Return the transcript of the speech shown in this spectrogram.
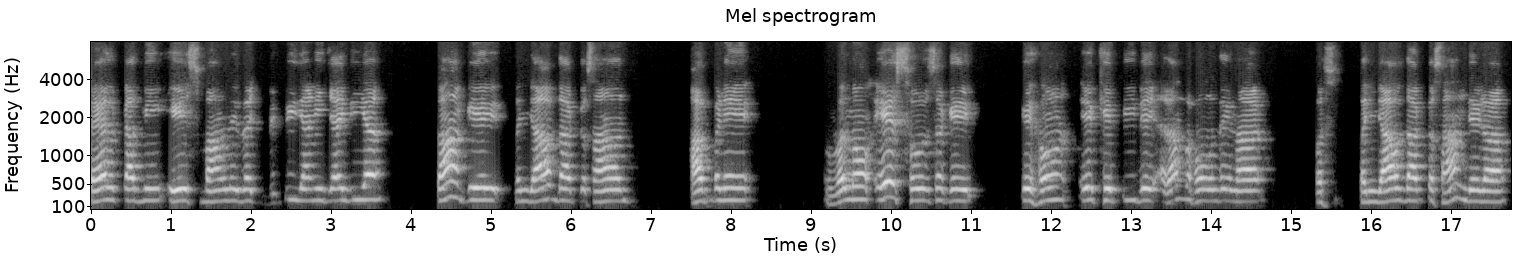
ਪਹਿਲ ਕਦਮੀ ਇਸ ਮਾਮਲੇ ਵਿੱਚ ਦਿੱਤੀ ਜਾਣੀ ਚਾਹੀਦੀ ਆ, ਤਾਂ ਕਿ ਪੰਜਾਬ ਦਾ ਕਿਸਾਨ ਆਪਣੇ ਵੱਲੋਂ ਇਹ ਸੋਚ ਸਕੇ ਕਿ ਹੁਣ ਇਹ ਖੇਤੀ ਦੇ ਆਰੰਭ ਹੋਣ ਦੇ ਨਾਲ ਪਸ- ਪੰਜਾਬ ਦਾ ਕਿਸਾਨ ਜਿਹੜਾ,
